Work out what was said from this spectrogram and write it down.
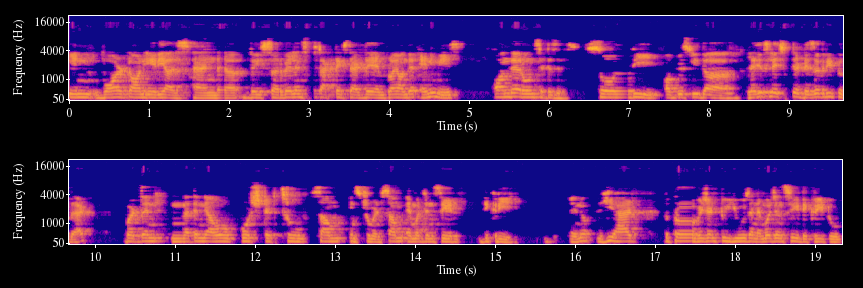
in war-torn areas and uh, the surveillance tactics that they employ on their enemies on their own citizens. So the obviously the legislature disagreed to that, but then Netanyahu pushed it through some instrument, some emergency decree. You know, he had the provision to use an emergency decree to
